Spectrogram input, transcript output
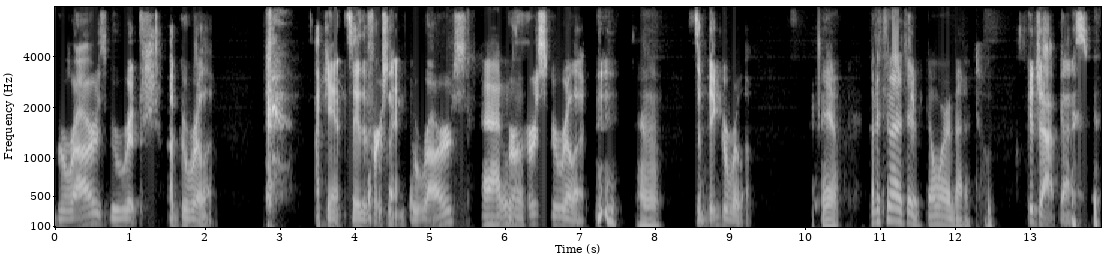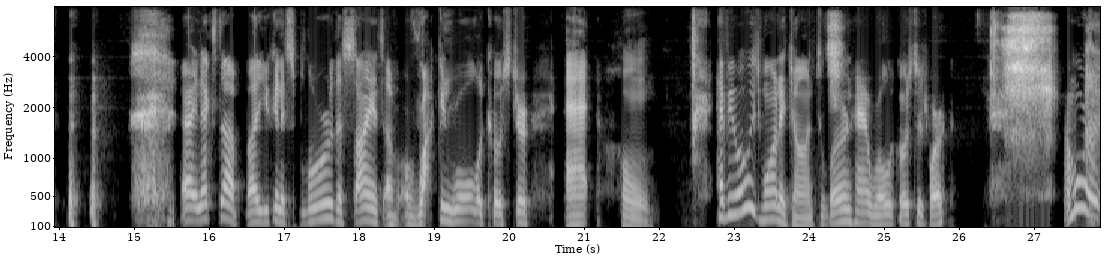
Grars, a gorilla. I can't say the first name. Garars? Garars gorilla. It's a big gorilla. Yeah. But it's not a zoo. Don't worry about it. Good job, guys. All right, next up, uh, you can explore the science of a rock and roller coaster at home. Have you always wanted, John, to learn how roller coasters work? I'm more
